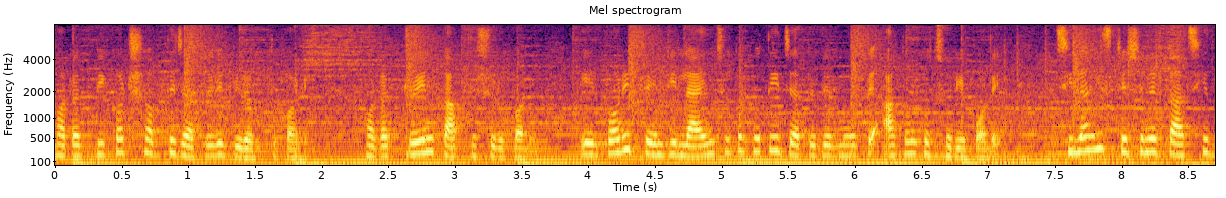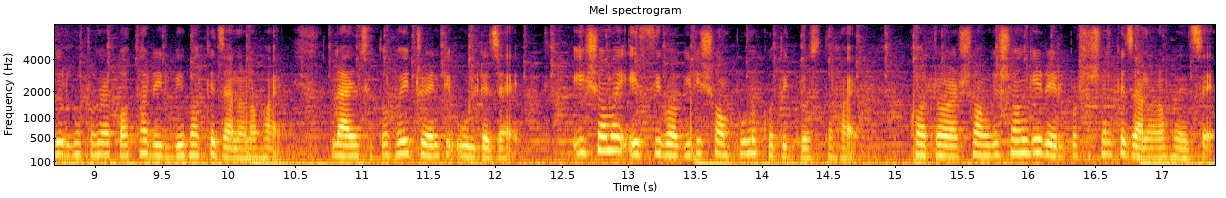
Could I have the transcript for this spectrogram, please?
হঠাৎ বিকট শব্দে যাত্রীদের বিরক্ত করে। হঠাৎ ট্রেন কাঁপতে শুরু করে। এরপরই ট্রেনটি লাইনচ্যুত হতেই যাত্রীদের মধ্যে আতঙ্ক ছড়িয়ে পড়ে। ঝিলাহি স্টেশনের কাছে দুর্ঘটনার কথা রেল বিভাগকে জানানো হয়। লাইনচ্যুত হয়ে ট্রেনটি উল্টে যায়। এই সময় এসি বগিটি সম্পূর্ণ ক্ষতিগ্রস্ত হয়। ঘটনার সঙ্গে সঙ্গে রেল প্রশাসনকে জানানো হয়েছে।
